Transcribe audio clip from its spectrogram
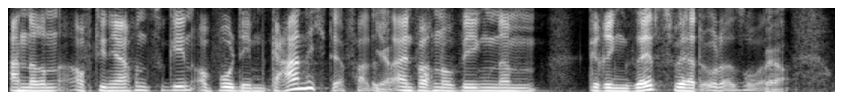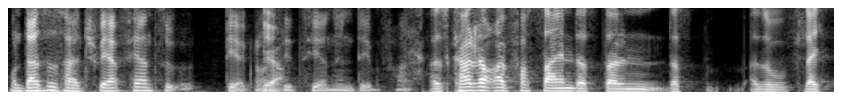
anderen auf die Nerven zu gehen, obwohl dem gar nicht der Fall ist. Ja. Einfach nur wegen einem geringen Selbstwert oder sowas. Ja. Und das ist halt schwer fernzudiagnostizieren in dem Fall. Also es kann auch einfach sein, dass dann, dass, also vielleicht,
